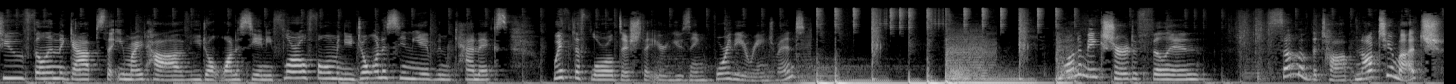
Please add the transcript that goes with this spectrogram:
to fill in the gaps that you might have. You don't wanna see any floral foam and you don't wanna see any of the mechanics with the floral dish that you're using for the arrangement. You wanna make sure to fill in some of the top, not too much,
